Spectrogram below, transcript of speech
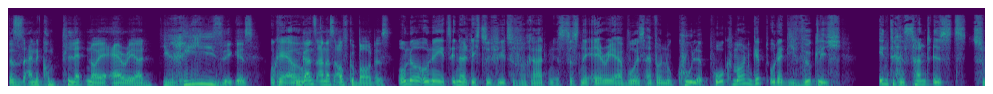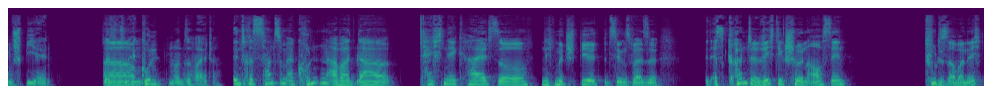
das ist eine komplett neue Area, die riesig ist Okay, aber und ganz anders aufgebaut ist. ohne, ohne jetzt inhaltlich zu viel zu verraten, ist das eine Area, wo es einfach nur coole Pokémon gibt oder die wirklich interessant ist zum Spielen? Also zum Ähm, Erkunden und so weiter. Interessant zum Erkunden, aber da Technik halt so nicht mitspielt, beziehungsweise es könnte richtig schön aussehen, tut es aber nicht.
